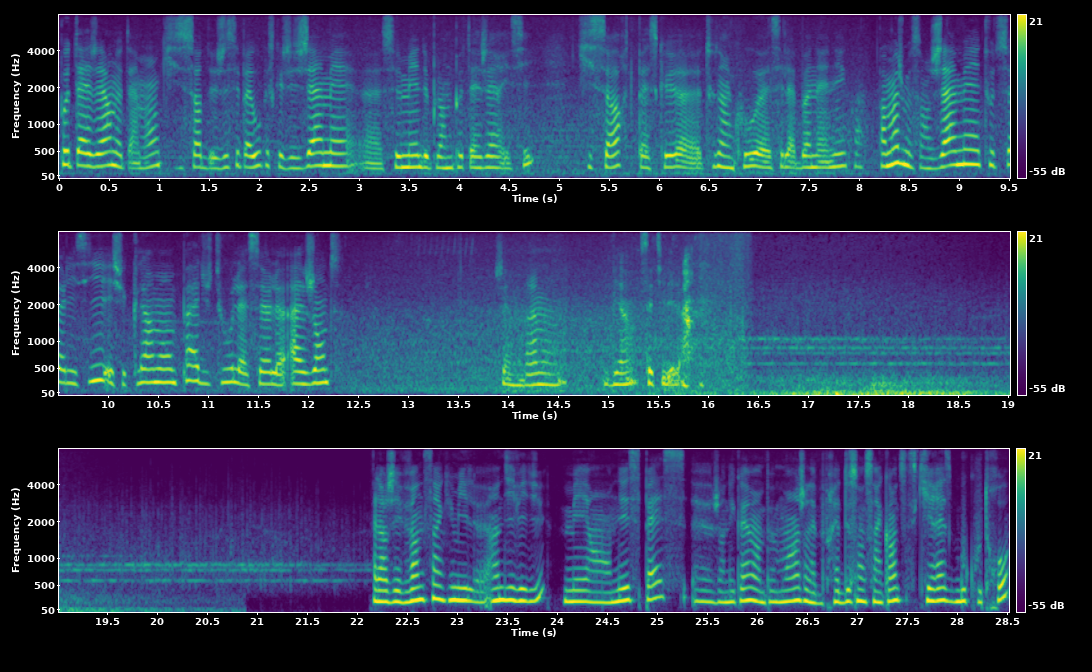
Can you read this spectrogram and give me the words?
potagères notamment, qui sortent de je sais pas où, parce que j'ai jamais euh, semé de plantes potagères ici, qui sortent parce que euh, tout d'un coup euh, c'est la bonne année. Quoi. Enfin, moi je me sens jamais toute seule ici et je suis clairement pas du tout la seule agente. J'aime vraiment bien cette idée-là. Alors j'ai 25 000 individus, mais en espèces, j'en ai quand même un peu moins, j'en ai à peu près 250, ce qui reste beaucoup trop.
